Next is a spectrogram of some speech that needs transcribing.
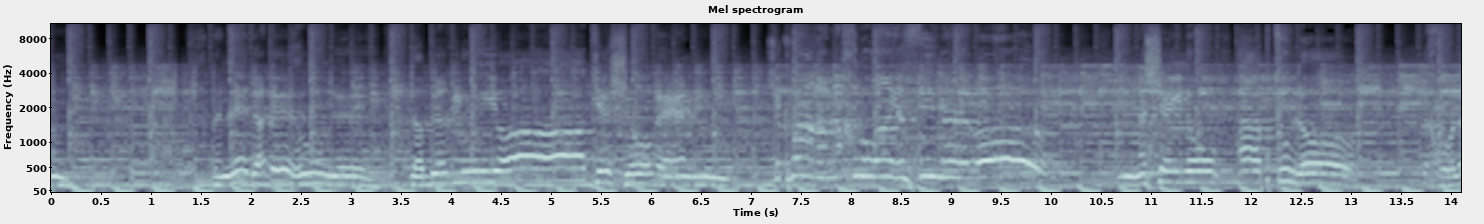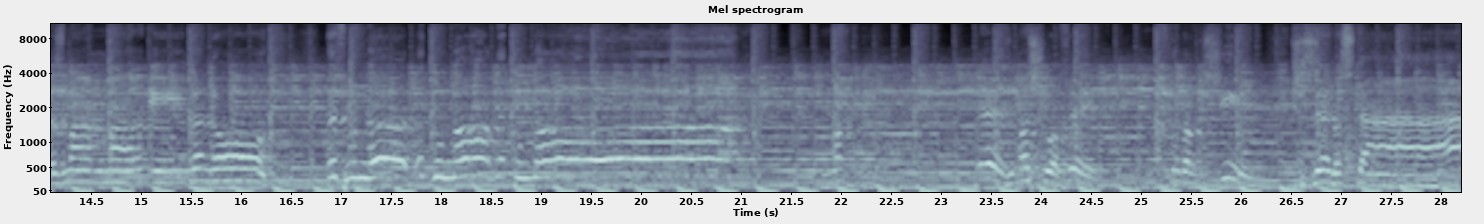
ונדאהו נדבר גלויות יש או אין. שכבר אנחנו עייפים מאוד. נשינו הבתולות וכל הזמן מראים לנו נתונות, נתונות, נתונות. זה משהו אחר. אנחנו מרגישים שזה לא סתם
